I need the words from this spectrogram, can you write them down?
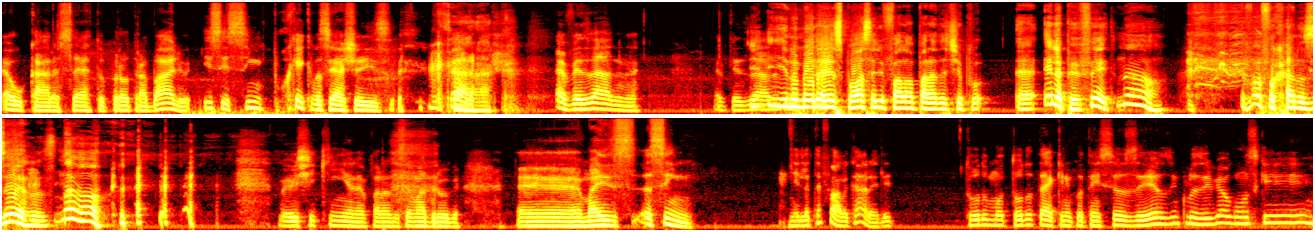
é o cara certo para o trabalho? E se sim, por que, que você acha isso? Cara, é pesado, né? É pesado. E, e, no meio da resposta ele fala uma parada tipo: é, ele é perfeito? Não. Eu vou focar nos erros? Não. Meio chiquinha, né? Falando seu madruga. É, mas, assim, ele até fala, cara, ele todo, todo técnico tem seus erros, inclusive alguns que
